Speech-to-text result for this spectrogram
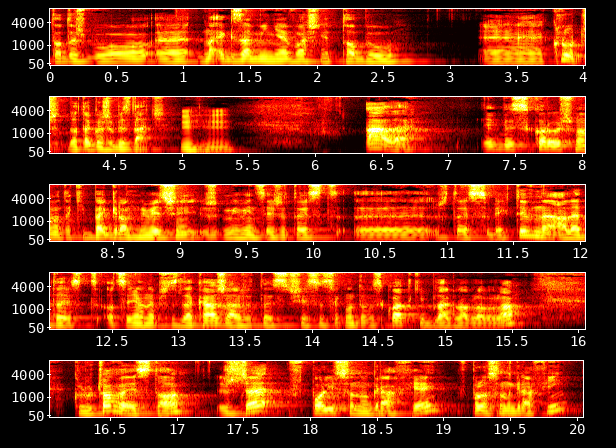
to też było e, na egzaminie właśnie to był e, klucz do tego, żeby zdać. Mhm. Ale jakby skoro już mamy taki background mniej więcej, mniej więcej że, to jest, yy, że to jest subiektywne, ale to jest oceniane przez lekarza, że to jest 30-sekundowe składki, bla, bla, bla, bla. Kluczowe jest to, że w polisonografii, w polisonografii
